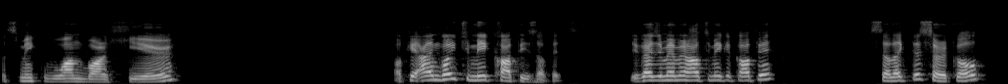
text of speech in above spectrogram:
Let's make one bar here. Okay, I'm going to make copies of it. You guys remember how to make a copy? Select the circle,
